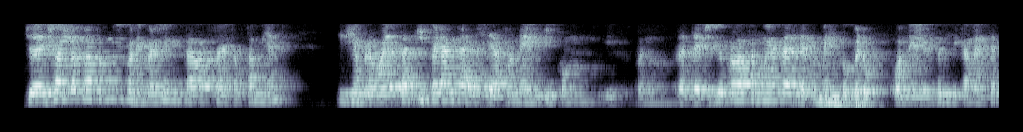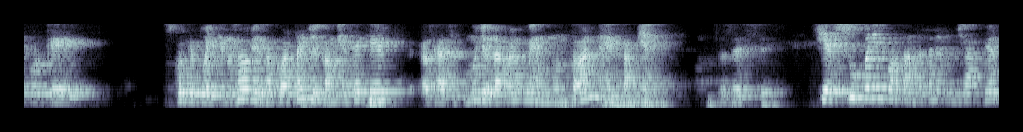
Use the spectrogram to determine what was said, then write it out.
Yo de hecho a él lo trato como si fuera inversionista de Startup también, y siempre voy a estar hiper agradecida con él y con, bueno, de hecho siempre voy a estar muy agradecida con México, pero con él específicamente porque, pues, porque fue el que nos abrió esa puerta y yo también sé que él o sea, así como yo la remé un montón, él también. Entonces, sí es súper importante tener un champion.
